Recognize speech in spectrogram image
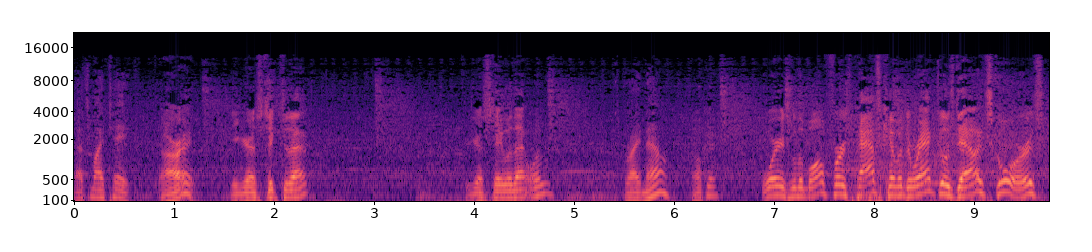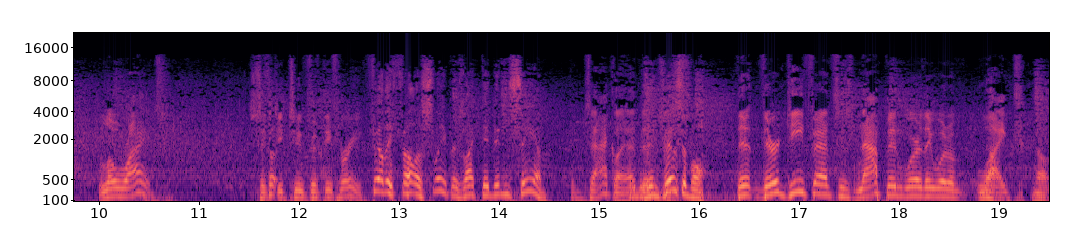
That's my take. All right. You're going to stick to that? You're going to stay with that one? Right now. Okay. Warriors with the ball. First pass. Kevin Durant goes down and scores. Low right. 62 53. Philly fell asleep. It's like they didn't see him. Exactly. He was invisible. Their, their defense has not been where they would have liked No.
